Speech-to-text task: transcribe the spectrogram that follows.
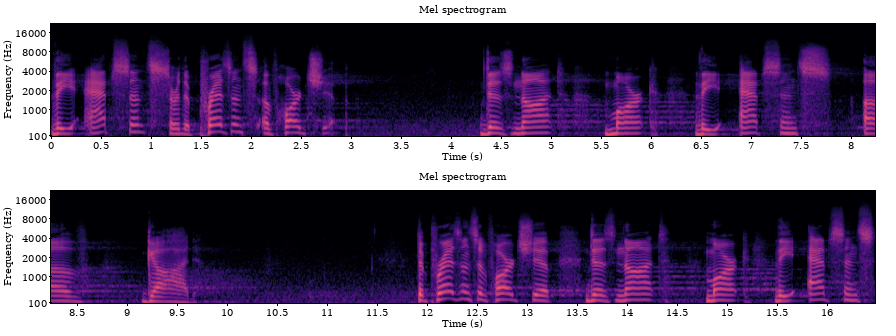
The absence or the presence of hardship does not mark the absence of God. The presence of hardship does not mark the absence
